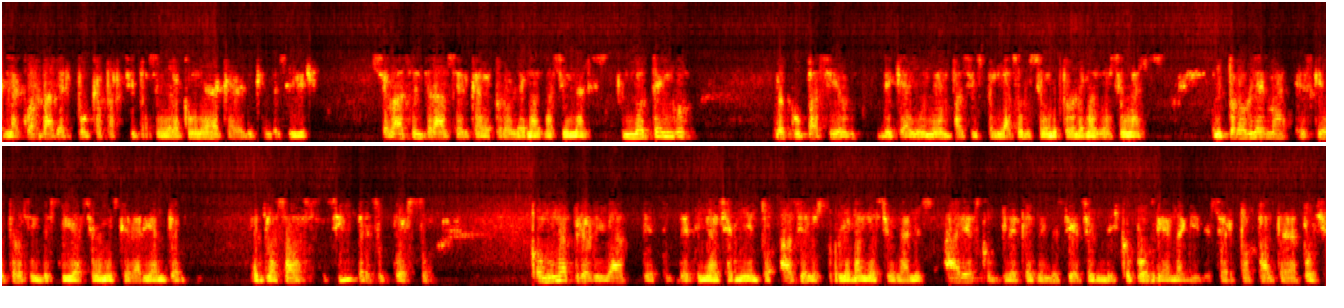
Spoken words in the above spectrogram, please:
en la cual va a haber poca participación de la comunidad académica en decidir. Se va a centrar acerca de problemas nacionales. No tengo preocupación de que haya un énfasis en la solución de problemas nacionales. El problema es que otras investigaciones quedarían reemplazadas sin presupuesto con una prioridad de, financiamiento hacia los problemas nacionales, áreas completas de investigación en México podrían aguidecer por falta de apoyo.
